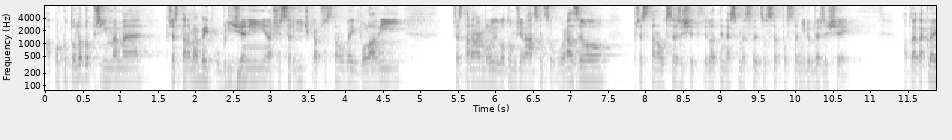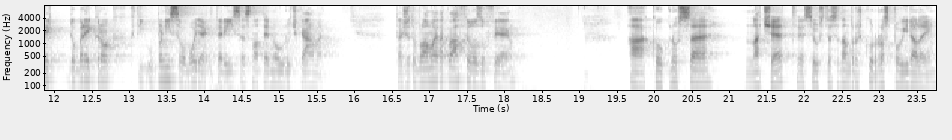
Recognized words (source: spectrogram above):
A pokud tohle to přijmeme, přestaneme být ublížený, naše srdíčka přestanou být bolavý, přestaneme mluvit o tom, že nás něco urazilo, přestanou se řešit tyhle ty nesmysly, co se v poslední době řeší. A to je takový dobrý krok k té úplné svobodě, který se snad jednou dočkáme. Takže to byla moje taková filozofie. A kouknu se na chat, jestli už jste se tam trošku rozpovídali.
